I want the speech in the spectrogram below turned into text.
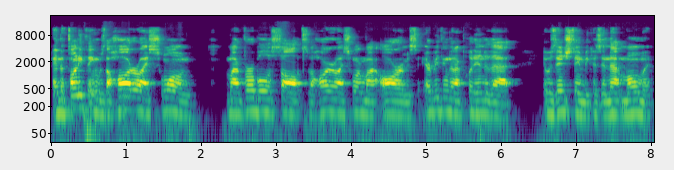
And the funny thing was, the harder I swung my verbal assaults, the harder I swung my arms, everything that I put into that, it was interesting because in that moment,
